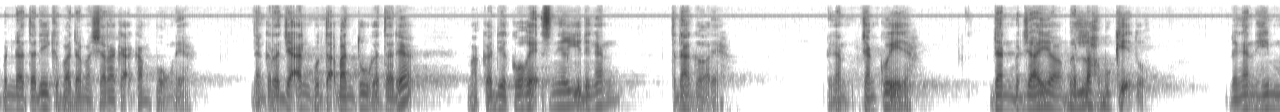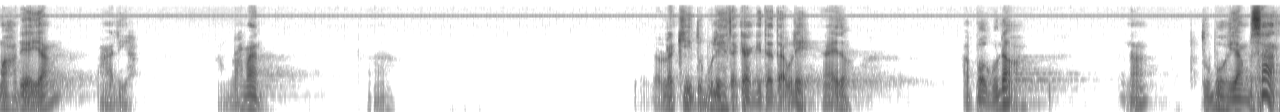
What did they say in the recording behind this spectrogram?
benda tadi kepada masyarakat kampung dia. Dan kerajaan pun tak bantu kata dia, maka dia korek sendiri dengan tenaga dia. Dengan cangkui dia. Dan berjaya belah bukit tu dengan himmah dia yang aliyah. Rahman. Ha. Lelaki itu boleh takkan kita tak boleh. Nah itu. Apa guna? Nah, tubuh yang besar.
